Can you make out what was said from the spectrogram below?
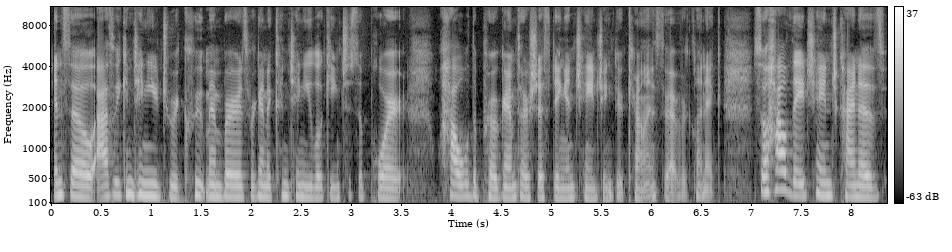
And so as we continue to recruit members, we're going to continue looking to support how the programs are shifting and changing through Carolina Survivor Clinic. So how they change kind of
